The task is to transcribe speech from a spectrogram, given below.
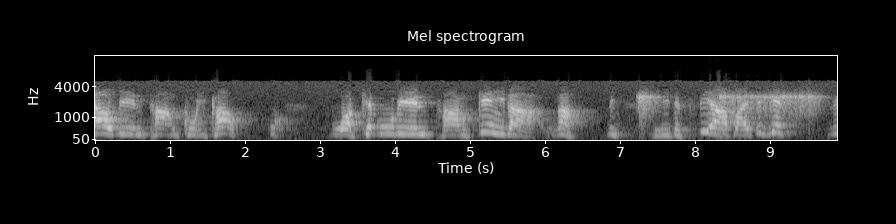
要面堂开口，我我却无面堂见啦啊！你你这下拜的日，你。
